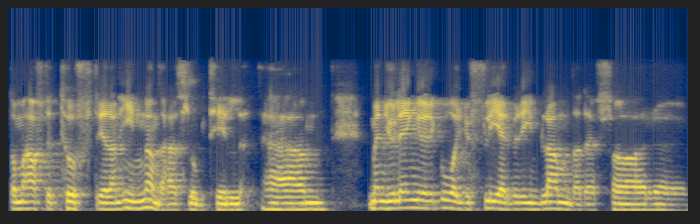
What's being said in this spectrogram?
de har haft det tufft redan innan det här slog till. Ehm, men ju längre det går, ju fler blir inblandade för eh,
